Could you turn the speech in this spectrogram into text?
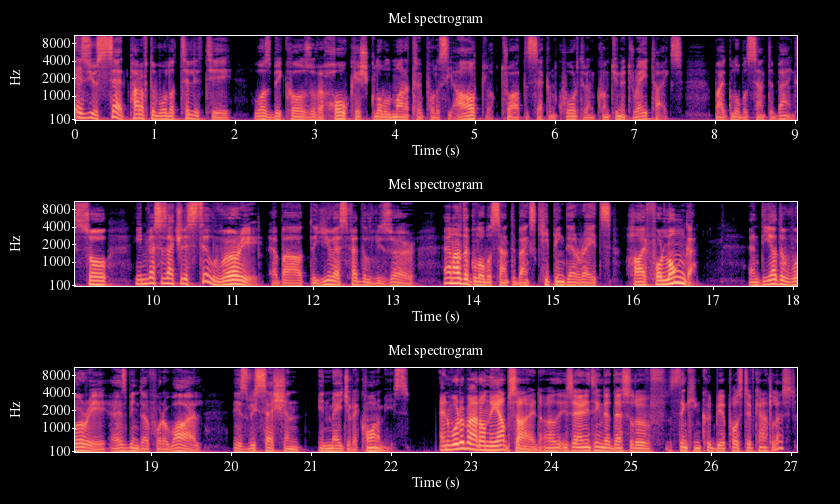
as you said, part of the volatility was because of a hawkish global monetary policy outlook throughout the second quarter and continued rate hikes by global central banks. So investors actually still worry about the US Federal Reserve and other global central banks keeping their rates high for longer. And the other worry has been there for a while is recession in major economies. And what about on the upside? Uh, is there anything that they're sort of thinking could be a positive catalyst?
